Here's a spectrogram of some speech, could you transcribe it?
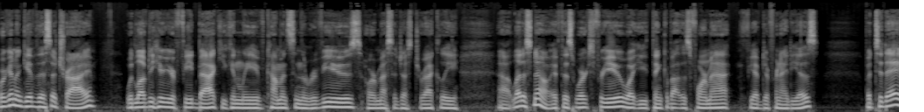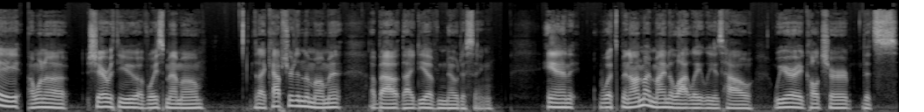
we're going to give this a try. Would love to hear your feedback. You can leave comments in the reviews or message us directly. Uh, let us know if this works for you, what you think about this format, if you have different ideas. But today, I want to share with you a voice memo that I captured in the moment about the idea of noticing. And what's been on my mind a lot lately is how we are a culture that's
